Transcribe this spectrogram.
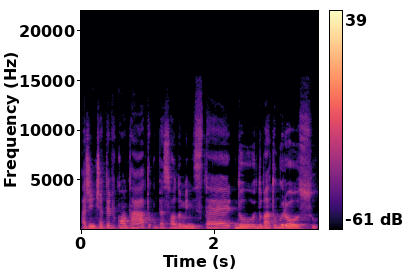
A gente já teve contato com o pessoal do Ministério do, do Mato Grosso.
